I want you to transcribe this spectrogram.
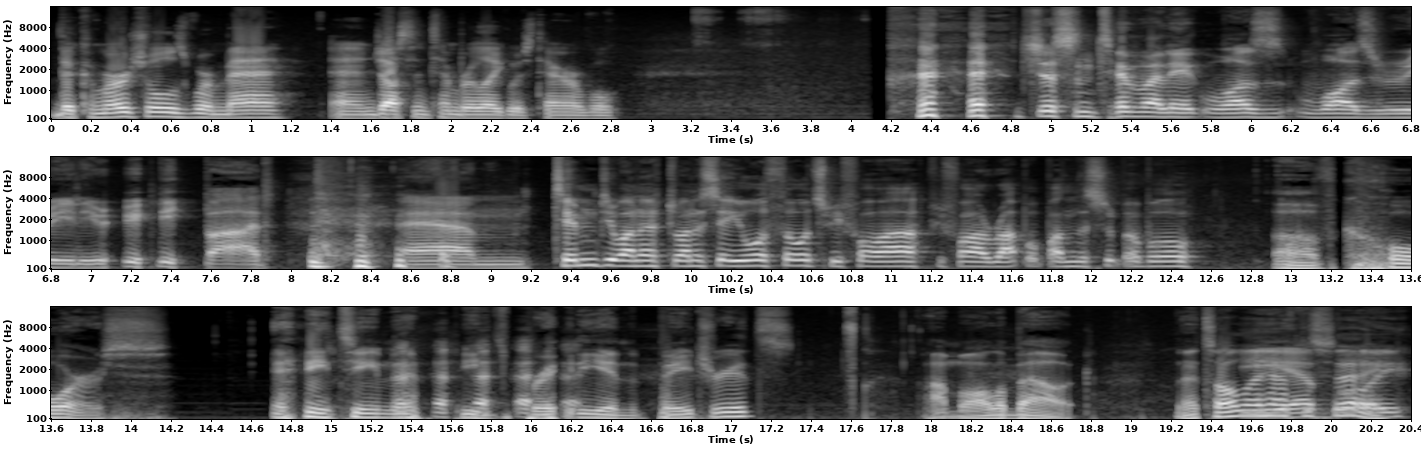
the commercials were meh, and Justin Timberlake was terrible. Justin Timberlake was was really really bad. um, Tim, do you want to want to say your thoughts before I, before I wrap up on the Super Bowl? Of course, any team that beats Brady and the Patriots, I'm all about. That's all I have Yeah, to say.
